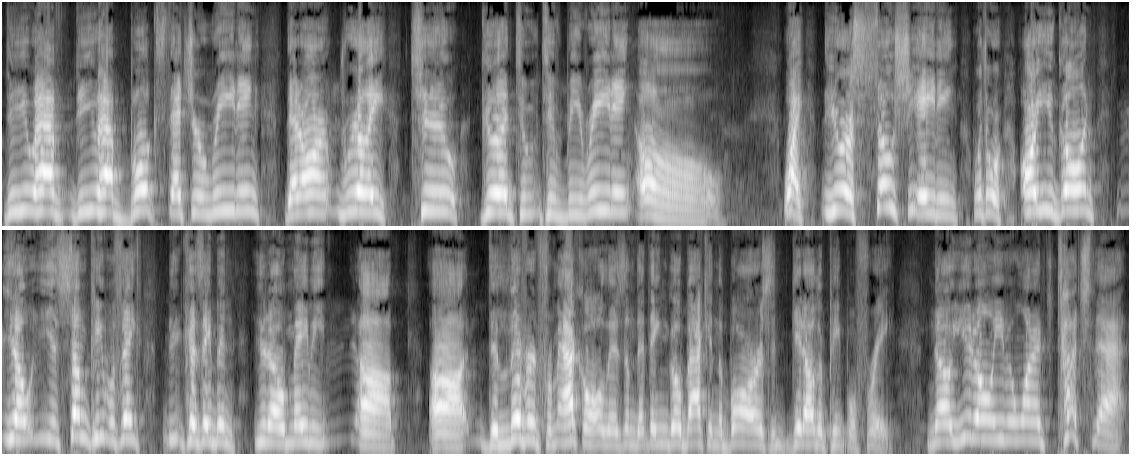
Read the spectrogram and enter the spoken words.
Do you have do you have books that you're reading that aren't really too good to, to be reading? Oh. Why? You're associating with the world. Are you going, you know, some people think because they've been, you know, maybe uh, uh, delivered from alcoholism that they can go back in the bars and get other people free. No, you don't even want to touch that.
